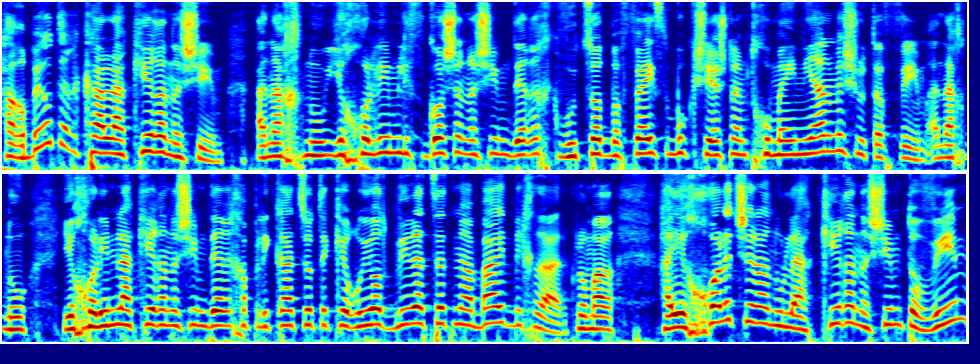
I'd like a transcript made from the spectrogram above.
שהרבה יותר קל להכיר אנשים. אנחנו יכולים לפגוש אנשים דרך קבוצות בפייסבוק שיש להם תחומי עניין משותפים. אנחנו יכולים להכיר אנשים דרך אפליקציות היכרויות בלי לצאת מהבית בכלל. כלומר, היכולת שלנו להכיר אנשים טובים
